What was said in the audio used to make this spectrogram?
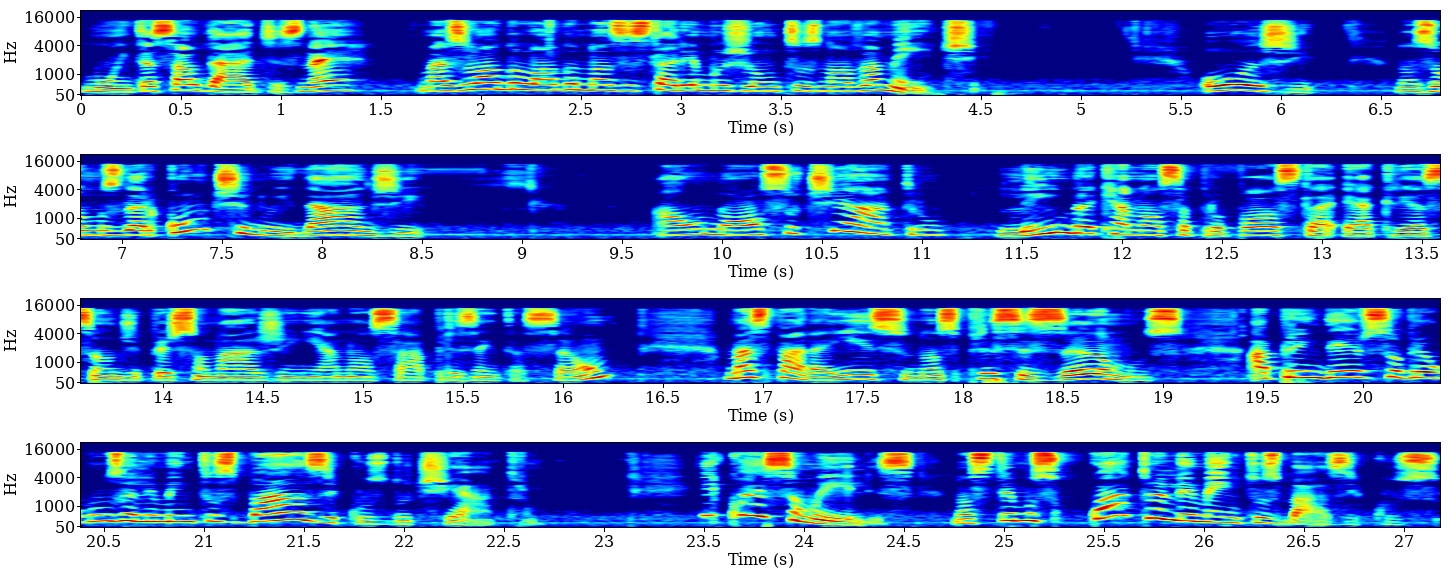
Muitas saudades, né? Mas logo, logo nós estaremos juntos novamente. Hoje nós vamos dar continuidade ao nosso teatro, Lembra que a nossa proposta é a criação de personagem e a nossa apresentação? Mas para isso nós precisamos aprender sobre alguns elementos básicos do teatro. E quais são eles? Nós temos quatro elementos básicos.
